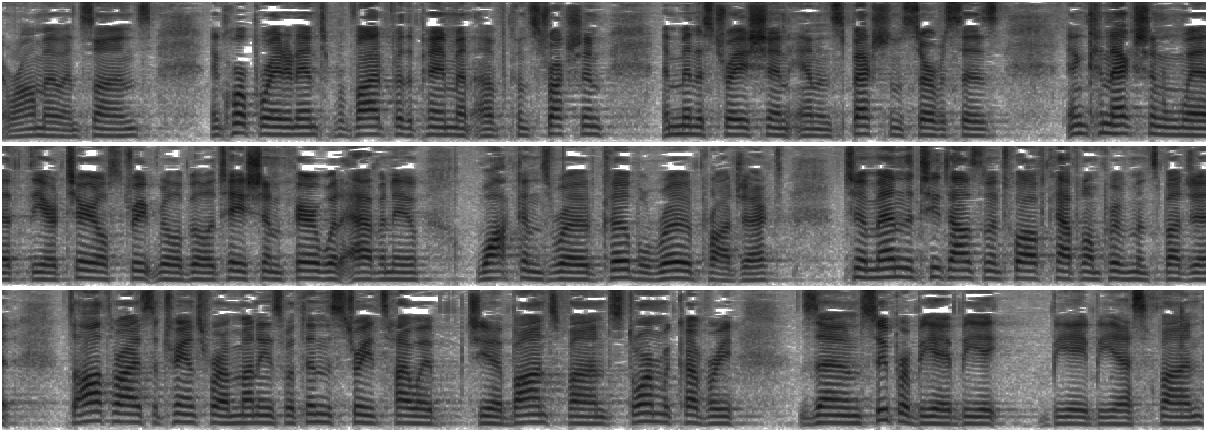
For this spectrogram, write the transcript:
Eramo and Sons Incorporated and to provide for the payment of construction, administration, and inspection services in connection with the arterial street rehabilitation, Fairwood Avenue, Watkins Road, Koebel Road project to amend the 2012 capital improvements budget to authorize the transfer of monies within the Streets Highway Geo Bonds Fund, Storm Recovery Zone Super BAB, BABS Fund,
